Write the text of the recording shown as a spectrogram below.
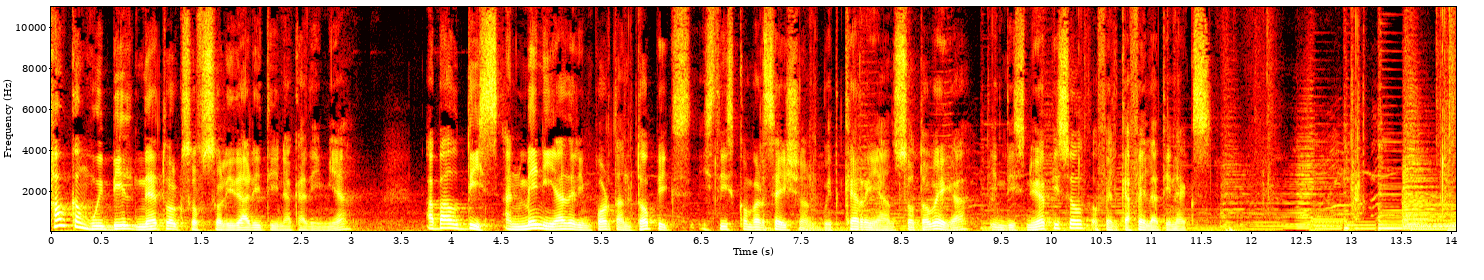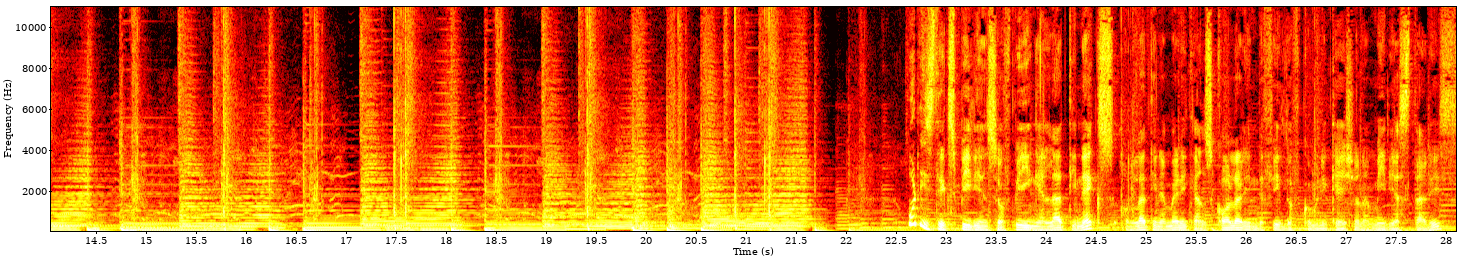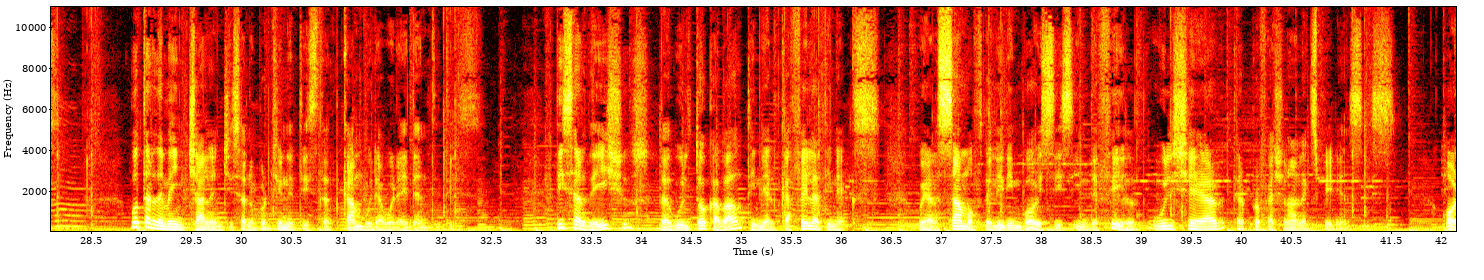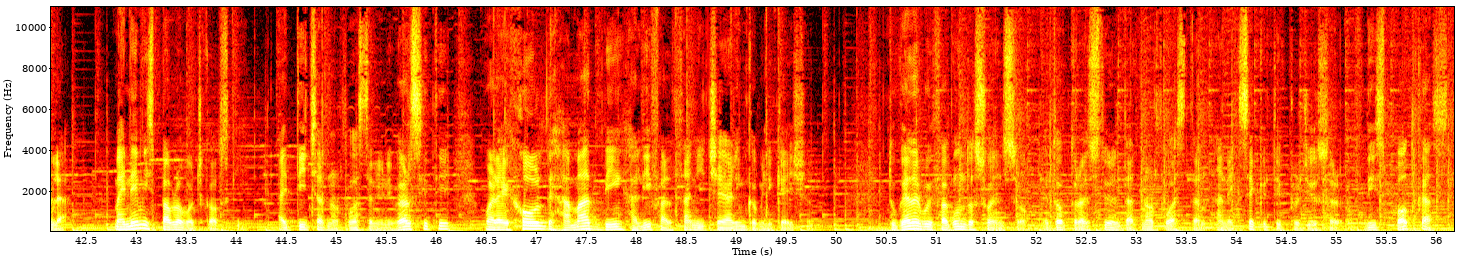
How can we build networks of solidarity in academia? About this and many other important topics is this conversation with Karrieann Soto Vega in this new episode of El Café Latinx. What is the experience of being a Latinx or Latin American scholar in the field of communication and media studies? What are the main challenges and opportunities that come with our identities? These are the issues that we'll talk about in El Café Latinx, where some of the leading voices in the field will share their professional experiences. Hola, my name is Pablo Boczkowski. I teach at Northwestern University, where I hold the Hamad bin Khalifa Al Thani Chair in Communication. Together with Facundo Suenzo, a doctoral student at Northwestern and executive producer of this podcast,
